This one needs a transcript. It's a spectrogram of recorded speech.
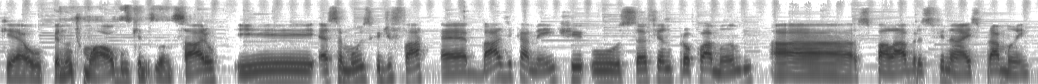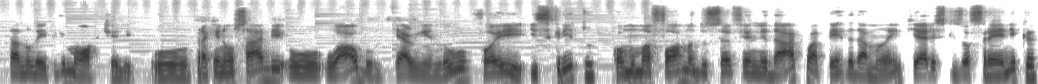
que é o penúltimo álbum que eles lançaram. E essa música, de fato, é basicamente o Sufjan proclamando as palavras finais para a mãe que está no leito de morte ali. Para quem não sabe, o, o álbum Carrie and Lou foi escrito como uma forma do Sufjan lidar com a perda da mãe, que era esquizofrênica,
